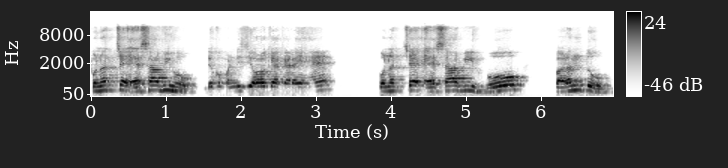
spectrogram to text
पुनच्च ऐसा भी हो, देखो पंडित जी और क्या कह रहे हैं? पुनच्च ऐसा भी हो, परंतु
